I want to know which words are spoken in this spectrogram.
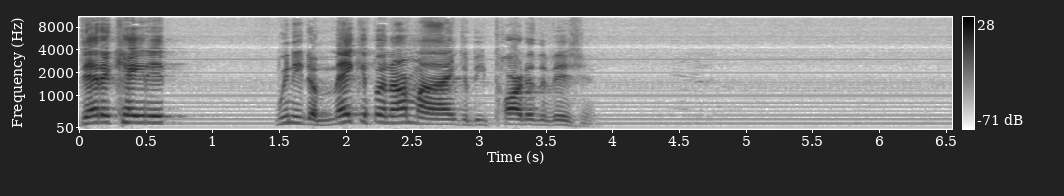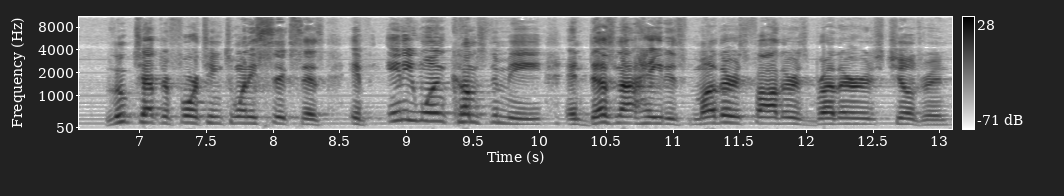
dedicated. We need to make up in our mind to be part of the vision. Luke chapter 14, 26 says, If anyone comes to me and does not hate his mother, his father, his brother, his children,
